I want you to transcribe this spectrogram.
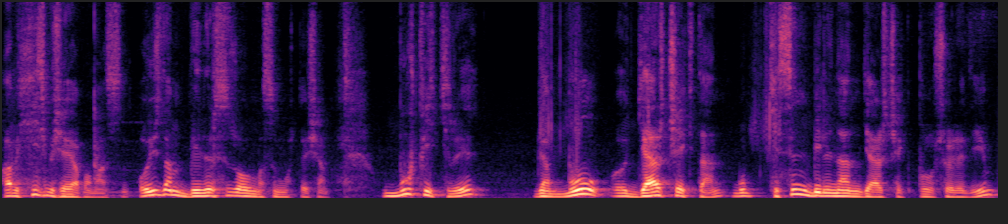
abi hiçbir şey yapamazsın. O yüzden belirsiz olması muhteşem. Bu fikri yani bu e, gerçekten, bu kesin bilinen gerçek bu söylediğim.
